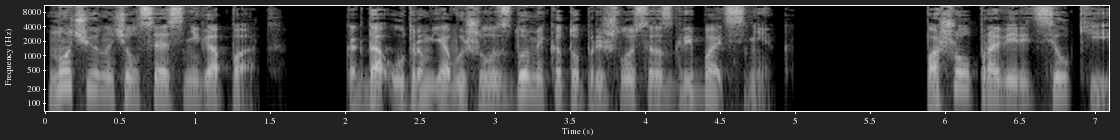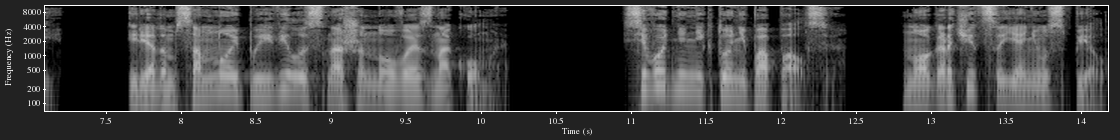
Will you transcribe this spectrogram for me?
Ночью начался снегопад. Когда утром я вышел из домика, то пришлось разгребать снег. Пошел проверить селки, и рядом со мной появилась наша новая знакомая. Сегодня никто не попался, но огорчиться я не успел.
